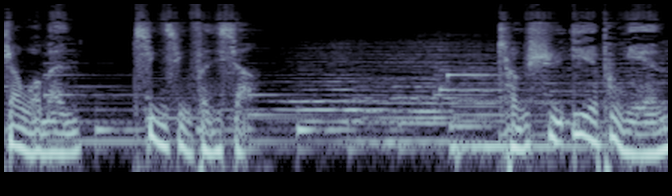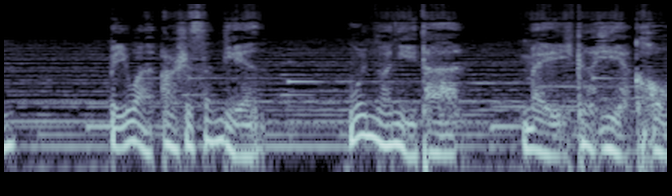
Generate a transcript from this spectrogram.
让我们静静分享，城市夜不眠，每晚二十三点。温暖你的每个夜空。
